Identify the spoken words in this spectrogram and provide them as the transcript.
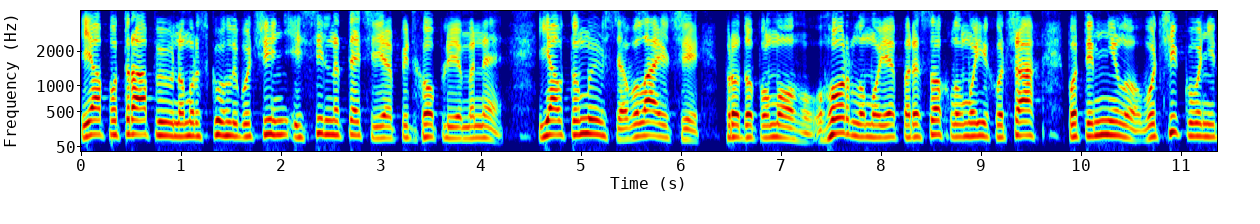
Я потрапив на морську глибочинь, і сильна течія підхоплює мене. Я втомився, волаючи про допомогу. Горло моє пересохло в моїх очах, потемніло в очікуванні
